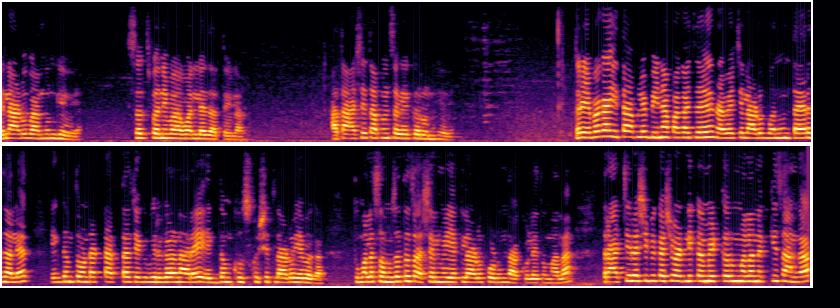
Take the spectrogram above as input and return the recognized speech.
हे लाडू बांधून घेऊया. सहजपणे वाढल्या जातोय लाडू. आता असेच आपण सगळे करून घेऊया. तर हे बघा इथं आपले बिना पाकाचे रव्याचे लाडू बनवून तयार झाल्यात एकदम तोंडात टाकताच एक विरघळणार आहे. एकदम खुसखुशीत लाडू हे बघा. तुम्हाला समजतच असेल मी एक लाडू फोडून दाखवलं आहे तुम्हाला. तर आजची रेसिपी कशी वाटली कमेंट करून मला नक्की सांगा.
